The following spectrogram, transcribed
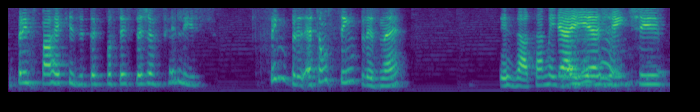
o principal requisito é que você esteja feliz. Simples, é tão simples, né? Exatamente. E aí a gente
